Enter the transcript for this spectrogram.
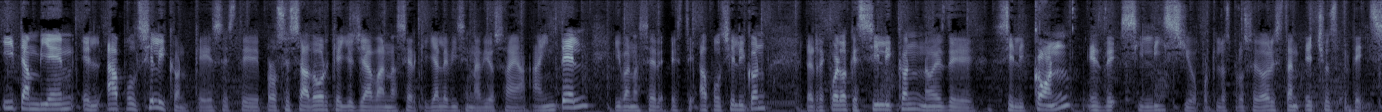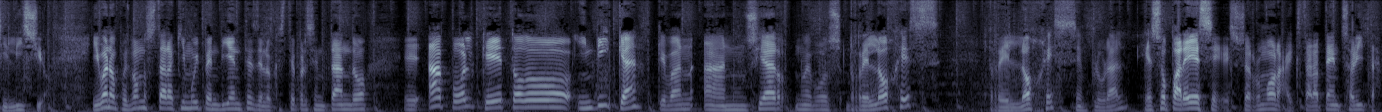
y también el Apple Silicon, que es este procesador que ellos ya van a hacer, que ya le dicen adiós a, Intel y van a hacer este Apple Silicon. Les recuerdo que Silicon no es de silicón, es de silicio, porque los procesadores están hechos de silicio. Y bueno, pues vamos a estar aquí muy pendientes de lo que esté presentando eh, Apple, que todo indica que van a anunciar nuevos relojes relojes en plural. Eso parece, eso se rumora, hay que estar atentos ahorita.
